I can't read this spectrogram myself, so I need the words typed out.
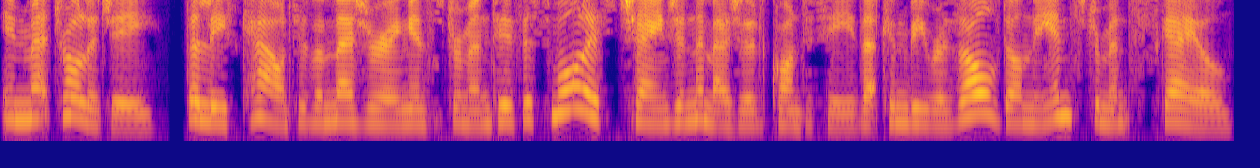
In metrology, the least count of a measuring instrument is the smallest change in the measured quantity that can be resolved on the instrument's scale.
